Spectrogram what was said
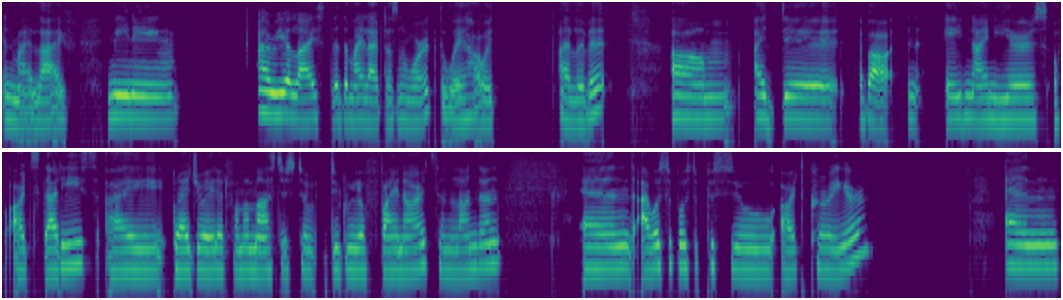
in my life, meaning I realized that my life doesn't work the way how it I live it. Um, I did about an eight, nine years of art studies. I graduated from a master's degree of fine arts in London. And I was supposed to pursue art career. And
